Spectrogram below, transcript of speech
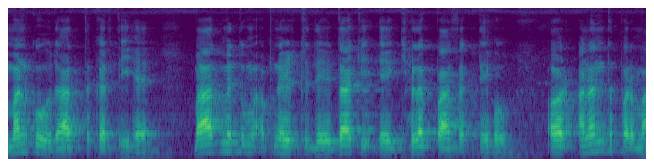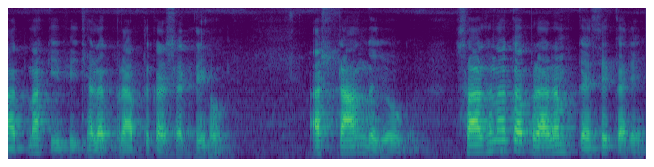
मन को उदात्त करती है। बाद में तुम अपने इष्ट देवता की एक झलक पा सकते हो और अनंत परमात्मा की भी झलक प्राप्त कर सकते हो। अष्टांग योग। साधना का प्रारंभ कैसे करें?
